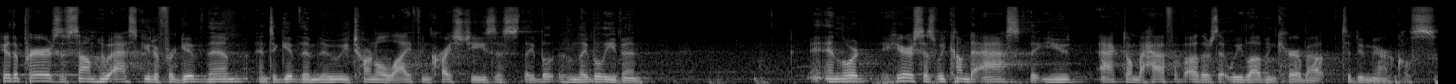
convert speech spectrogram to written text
Hear the prayers of some who ask you to forgive them and to give them new eternal life in Christ Jesus, they, whom they believe in. And Lord, hear us as we come to ask that you act on behalf of others that we love and care about to do miracles.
